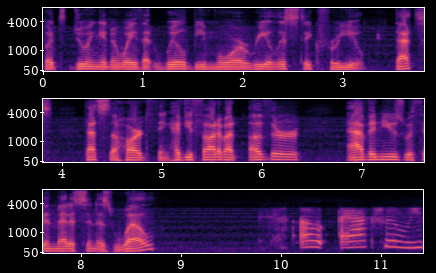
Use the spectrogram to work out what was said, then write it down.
but doing it in a way that will be more realistic for you. That's that's the hard thing. Have you thought about other avenues within medicine as well? Uh, I actually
